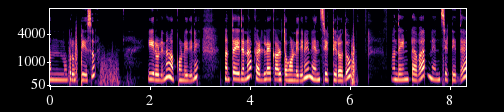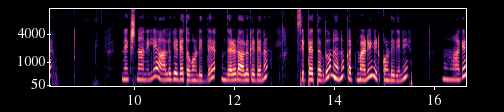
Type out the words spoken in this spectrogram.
ಒಂದು ಮೂರು ಪೀಸು ಈರುಳ್ಳಿನ ಹಾಕ್ಕೊಂಡಿದ್ದೀನಿ ಮತ್ತು ಇದನ್ನು ಕಡಲೆಕಾಳು ತೊಗೊಂಡಿದ್ದೀನಿ, ನೆನೆಸಿಟ್ಟಿರೋದು. ಒಂದು ಎಂಟು ಅವರ್ ನೆನೆಸಿಟ್ಟಿದ್ದೆ. ನೆಕ್ಸ್ಟ್ ನಾನಿಲ್ಲಿ ಆಲೂಗೆಡ್ಡೆ ತೊಗೊಂಡಿದ್ದೆ. ಒಂದೆರಡು ಆಲೂಗೆಡ್ಡೆನ ಸಿಪ್ಪೆ ತೆಗೆದು ನಾನು ಕಟ್ ಮಾಡಿ ಇಟ್ಕೊಂಡಿದ್ದೀನಿ. ಹಾಗೆ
